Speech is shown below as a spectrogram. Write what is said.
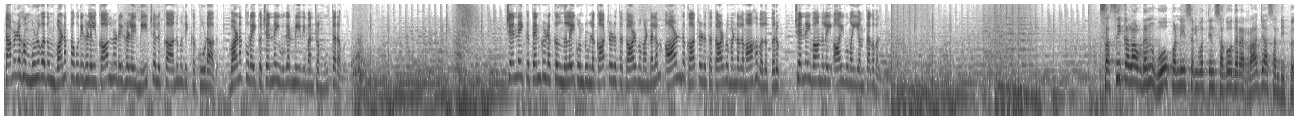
தமிழகம் முழுவதும் வனப்பகுதிகளில் கால்நடைகளை மேய்ச்சலுக்கு அனுமதிக்க கூடாது. வனத்துறைக்கு சென்னை உயர்நீதிமன்றம் உத்தரவு. சென்னைக்கு தென்கிழக்கில் நிலை கொண்டுள்ள காற்றழுத்த தாழ்வு மண்டலம் ஆழ்ந்த காற்றழுத்த தாழ்வு மண்டலமாக வலுப்பெறும். சென்னை வானிலை ஆய்வு மையம் தகவல். சசிகலாவுடன் ஓ பன்னீர்செல்வத்தின் சகோதரர் ராஜா சந்திப்பு.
